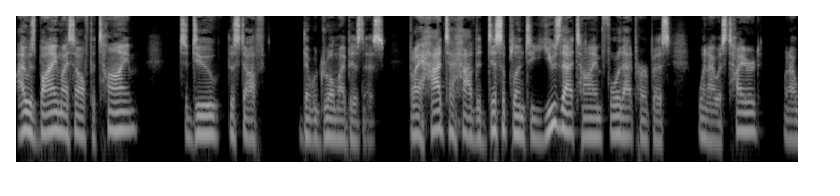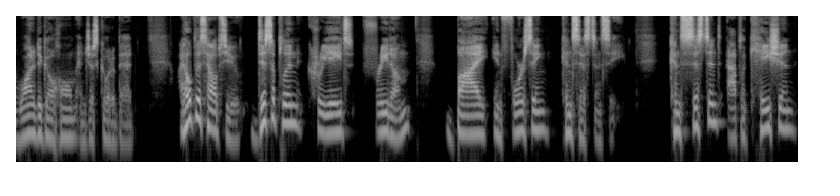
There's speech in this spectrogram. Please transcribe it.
I was buying myself the time to do the stuff that would grow my business. But I had to have the discipline to use that time for that purpose when I was tired, when I wanted to go home and just go to bed. I hope this helps you. Discipline creates freedom by enforcing consistency. Consistent application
